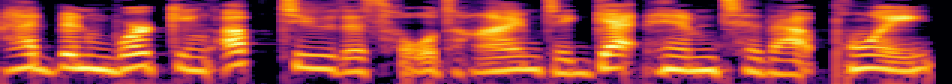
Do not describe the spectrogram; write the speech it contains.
had been working up to this whole time to get him to that point.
